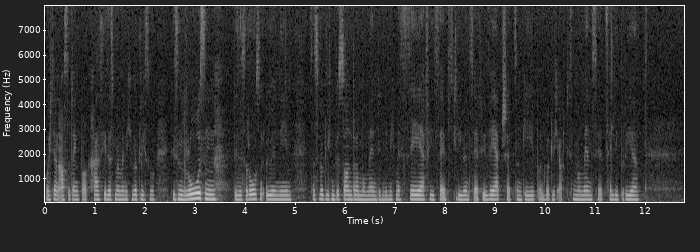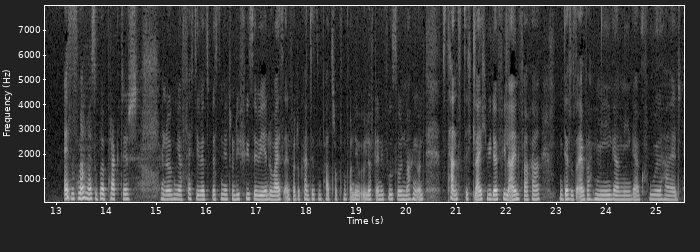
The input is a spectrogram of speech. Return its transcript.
Wo ich dann auch so denke, boah krass, jedes Mal, wenn ich wirklich so diesen Rosen, dieses Rosenöl nehme, ist das wirklich ein besonderer Moment, in dem ich mir sehr viel Selbstliebe und sehr viel Wertschätzung gebe und wirklich auch diesen Moment sehr zelebriere es ist manchmal super praktisch, wenn du irgendwie auf Festivals bist und dir tun die Füße weh und du weißt einfach, du kannst jetzt ein paar Tropfen von dem Öl auf deine Fußsohlen machen und es tanzt sich gleich wieder viel einfacher. Und das ist einfach mega, mega cool halt,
